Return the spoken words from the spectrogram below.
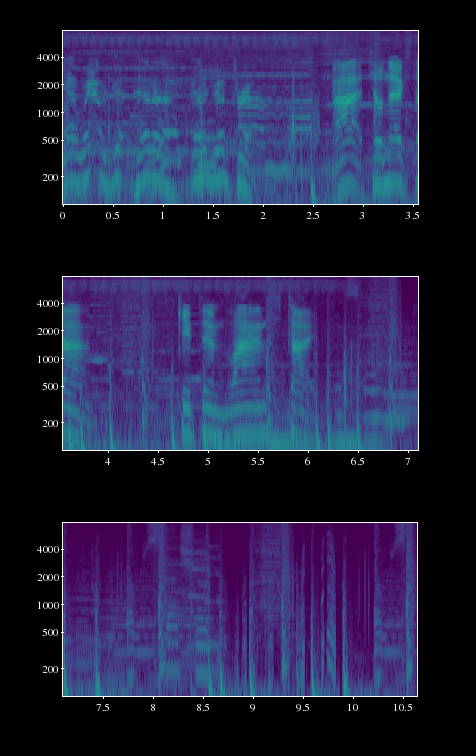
Yeah, we had a good, had a, had a good trip. All right, till next time, keep them lines tight. Obsession. Obsession.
